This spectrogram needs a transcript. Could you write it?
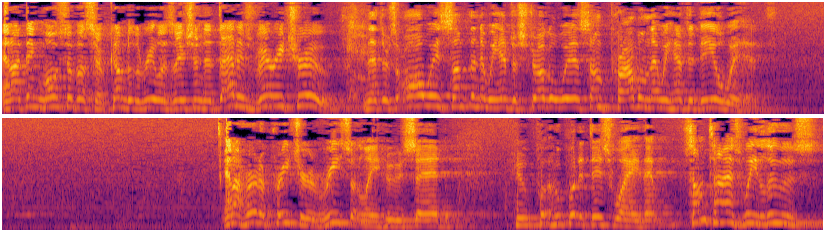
And I think most of us have come to the realization that that is very true. That there's always something that we have to struggle with, some problem that we have to deal with. And I heard a preacher recently who said, who put, who put it this way, that sometimes we lose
